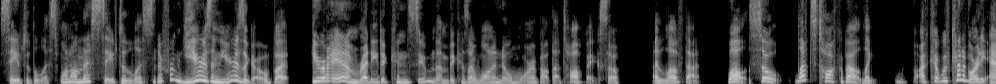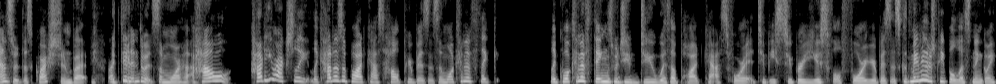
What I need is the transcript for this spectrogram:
saved to the list, one on this, saved to the list. And they're from years and years ago. But here I am ready to consume them because I want to know more about that topic. So I love that. Well, so let's talk about like I, we've kind of already answered this question, but let's get into it some more. How how do you actually like how does a podcast help your business and what kind of like like what kind of things would you do with a podcast for it to be super useful for your business? Because maybe there's people listening going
